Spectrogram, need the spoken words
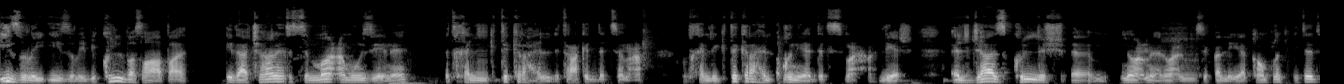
easily easily بكل بساطة إذا كانت السماعة مو زينة تخليك تكره ال track اللي تسمعه وتخليك تكره الأغنية اللي تسمعها. ليش؟ الجاز كلش نوع من أنواع الموسيقى اللي هي complicated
